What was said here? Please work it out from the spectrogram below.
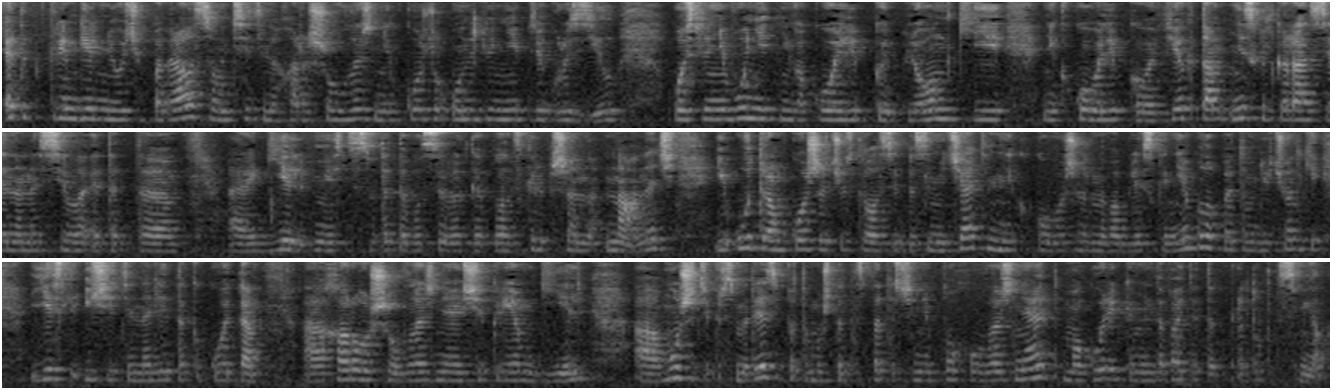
Этот крем-гель мне очень понравился. Он действительно хорошо увлажнил кожу, он ее не перегрузил. После него нет никакой липкой пленки, никакого липкого эффекта. Несколько раз я наносила этот э, э, гель вместе с вот этой вот сывороткой Planscription на ночь, и утром кожа чувствовала себя замечательно, никакого жирного блеска не было, поэтому, девчонки, если ищете на лето какой-то э, хороший увлажняющий крем-гель, можете присмотреться, потому что достаточно неплохо увлажняет, могу рекомендовать этот продукт смело.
